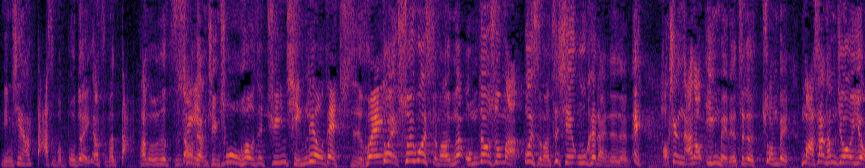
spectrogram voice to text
你们现在要打什么部队，要怎么打，他们都知道非常清楚。幕后是军情六在指挥。对，所以为什么？那我们就说嘛，为什么这些乌克兰的人，哎，好像拿到英美的这个装备，马上他们就会用，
